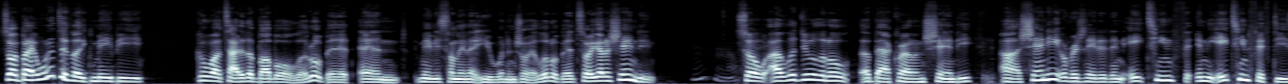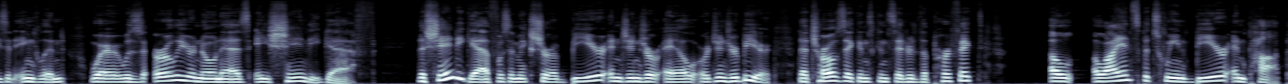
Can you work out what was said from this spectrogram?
So, but I wanted to like maybe go outside of the bubble a little bit and maybe something that you would enjoy a little bit. So I got a shandy. So I will do a little uh, background on shandy. Uh, shandy originated in 18 in the 1850s in England, where it was earlier known as a shandy gaff. The shandy gaff was a mixture of beer and ginger ale or ginger beer that Charles Dickens considered the perfect al- alliance between beer and pop.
